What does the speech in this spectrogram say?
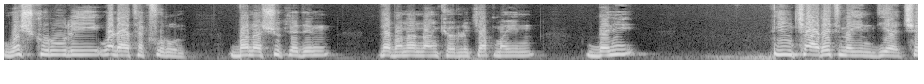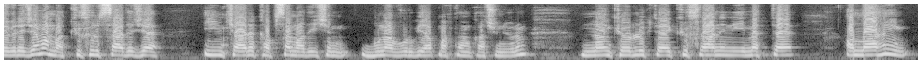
veşkuruli ve la tekfurun, bana şükredin ve bana nankörlük yapmayın. Beni inkar etmeyin diye çevireceğim ama küfür sadece inkarı kapsamadığı için buna vurgu yapmaktan kaçınıyorum. Nankörlükte, küfrani nimette Allah'ın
